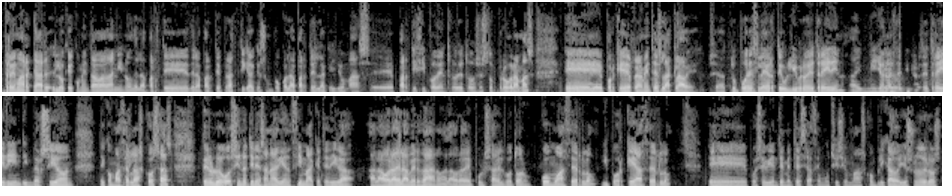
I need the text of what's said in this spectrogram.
remarcar lo que comentaba Dani, ¿no? De la parte de la parte práctica, que es un poco la parte en la que yo más eh, participo dentro de todos estos programas, eh, porque realmente es la clave. O sea, tú puedes leerte un libro de trading, hay millones de libros de trading, de inversión, de cómo hacer las cosas, pero luego si no tienes a nadie encima que te diga a la hora de la verdad, ¿no? A la hora de pulsar el botón, cómo hacerlo y por qué hacerlo, eh, pues evidentemente se hace muchísimo más complicado y es uno de los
